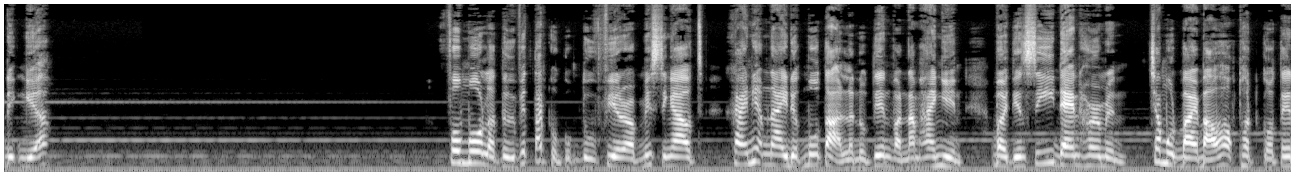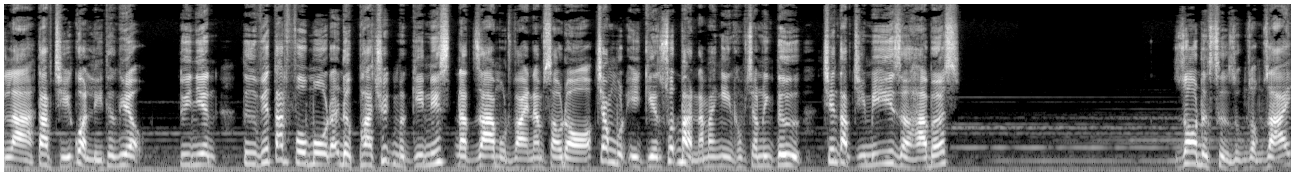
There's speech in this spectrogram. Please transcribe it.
Định nghĩa FOMO là từ viết tắt của cụm từ Fear of Missing Out. Khái niệm này được mô tả lần đầu tiên vào năm 2000 bởi tiến sĩ Dan Herman trong một bài báo học thuật có tên là Tạp chí Quản lý Thương hiệu. Tuy nhiên, từ viết tắt FOMO đã được Patrick McGuinness đặt ra một vài năm sau đó trong một ý kiến xuất bản năm 2004 trên tạp chí Mỹ The Harvard. Do được sử dụng rộng rãi,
